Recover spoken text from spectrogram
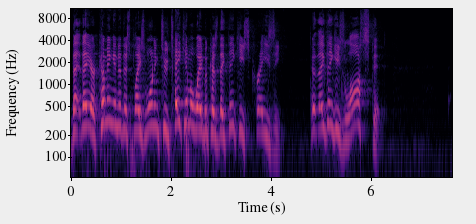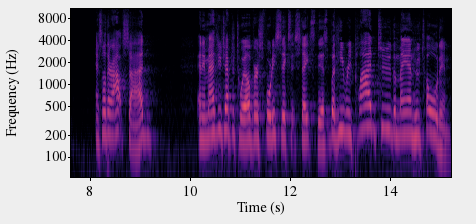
They are coming into this place wanting to take him away because they think he's crazy. They think he's lost it. And so they're outside and in Matthew chapter 12, verse 46, it states this But he replied to the man who told him,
